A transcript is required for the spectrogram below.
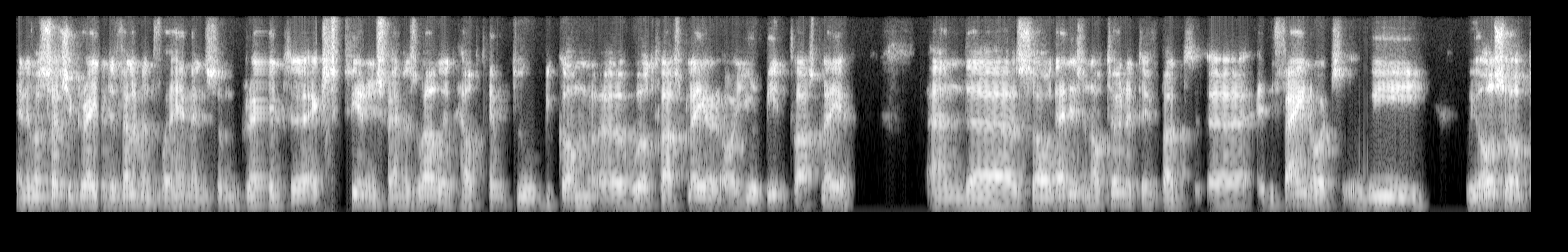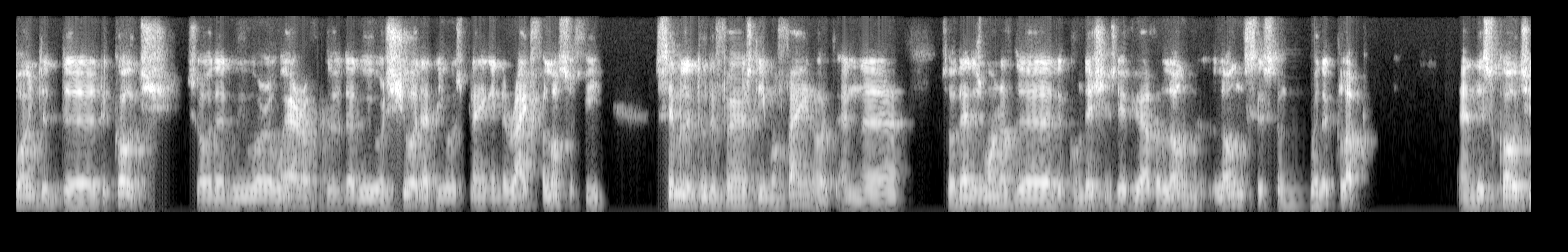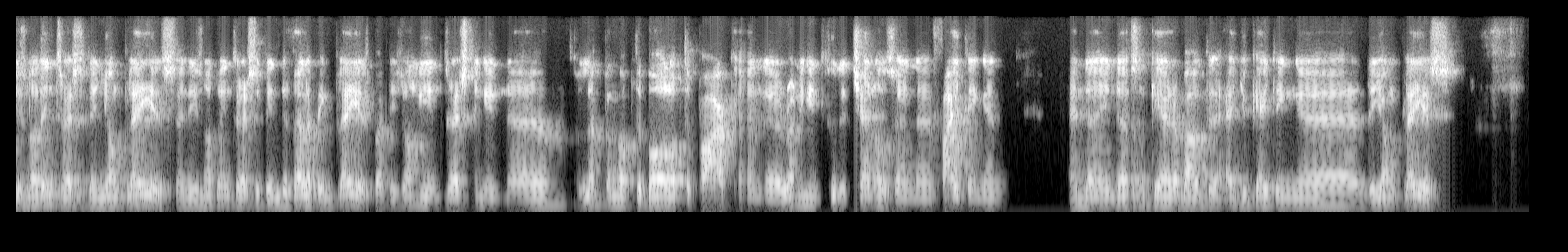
and it was such a great development for him and some great uh, experience for him as well. It helped him to become a world-class player or European class player. And uh, so that is an alternative. But uh, in Feyenoord, we we also appointed the, the coach so that we were aware of the, that we were sure that he was playing in the right philosophy, similar to the first team of Feyenoord. And uh, so that is one of the, the conditions. If you have a loan loan system with a club, and this coach is not interested in young players and he's not interested in developing players, but he's only interested in uh, lumping up the ball up the park and uh, running into the channels and uh, fighting. And, and uh, he doesn't care about educating uh, the young players.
